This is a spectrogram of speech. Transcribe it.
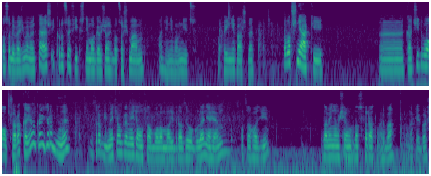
To sobie weźmiemy też i krucyfiks nie mogę wziąć, bo coś mam. A nie, nie mam nic. Okej, nieważne. Poboczniaki. Yy, kadzidło, obszar. Okej, okej, zrobimy. Zrobimy. Ciągle mnie ciąsła bolą, moi drodzy, w ogóle nie wiem o co chodzi. Zamieniam się w Nosferatu chyba, jakiegoś.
